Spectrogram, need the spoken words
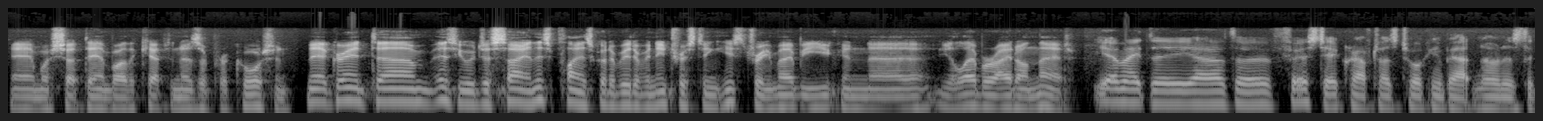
and was shut down by the captain as a precaution. Now, Grant, um, as you were just saying, this plane's got a bit of an interesting history. Maybe you can uh, elaborate on that. Yeah, mate. The uh, the first aircraft I was talking about, known as the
